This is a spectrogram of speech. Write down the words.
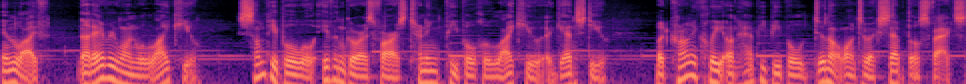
in life, not everyone will like you. Some people will even go as far as turning people who like you against you. But chronically unhappy people do not want to accept those facts,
